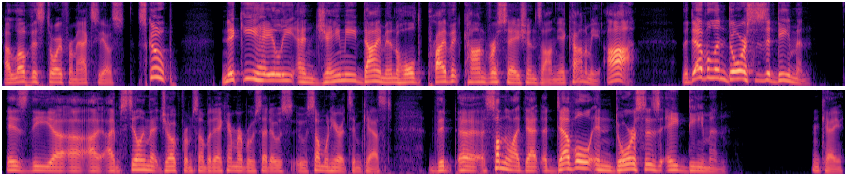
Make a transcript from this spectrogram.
I love this story from Axios. Scoop Nikki Haley and Jamie Dimon hold private conversations on the economy. Ah, the devil endorses a demon. Is the uh, uh I, am stealing that joke from somebody I can't remember who said it was it was someone here at Timcast the uh, something like that a devil endorses a demon. Okay,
